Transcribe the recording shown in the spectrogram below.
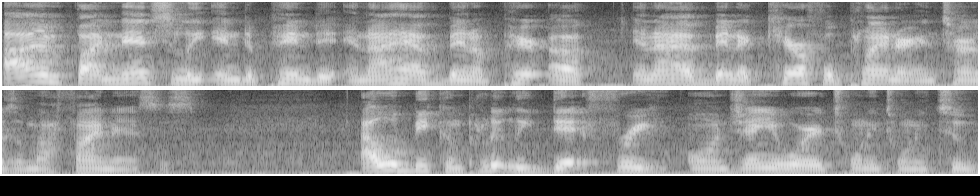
I am financially independent, and I have been a par- uh, and I have been a careful planner in terms of my finances. I would be completely debt free on January 2022.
